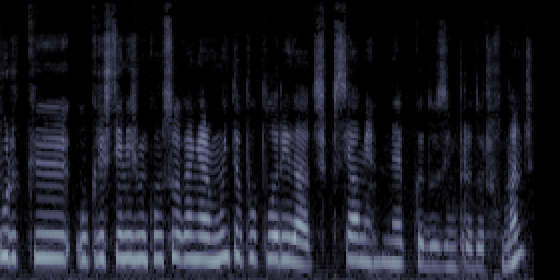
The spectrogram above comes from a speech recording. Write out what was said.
porque o cristianismo começou a ganhar muita popularidade, especialmente na época dos imperadores romanos,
